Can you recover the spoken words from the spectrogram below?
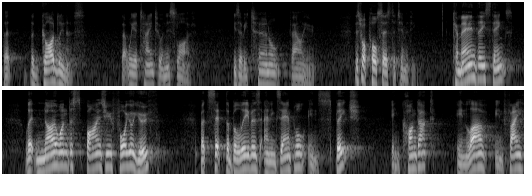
that the godliness that we attain to in this life is of eternal value. This is what Paul says to Timothy Command these things, let no one despise you for your youth, but set the believers an example in speech, in conduct, in love, in faith,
